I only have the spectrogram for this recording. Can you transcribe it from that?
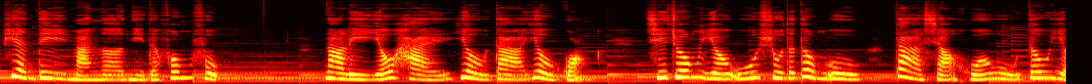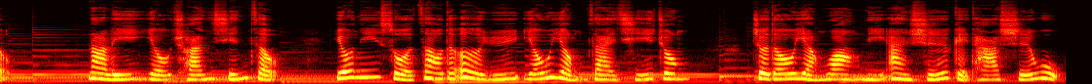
遍地满了你的丰富，那里有海，又大又广，其中有无数的动物，大小活物都有。那里有船行走，有你所造的鳄鱼游泳在其中，这都仰望你按时给它食物。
